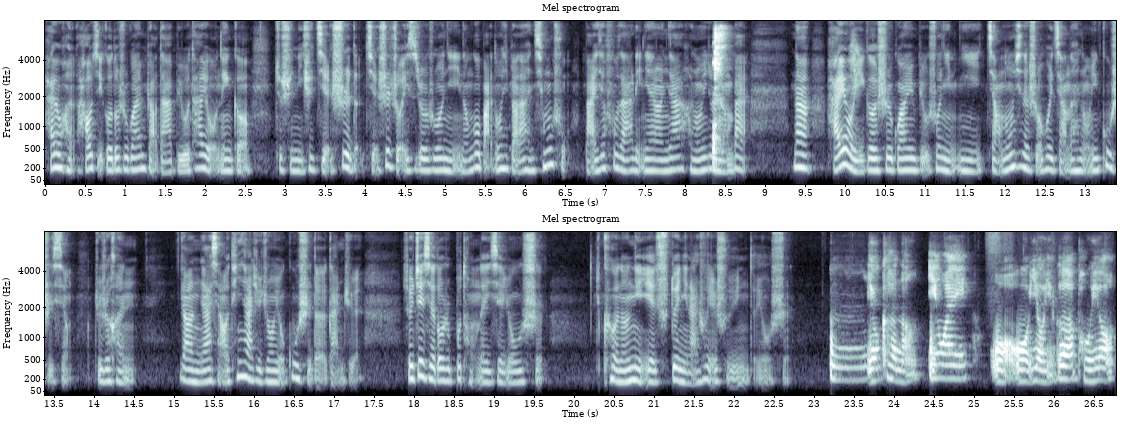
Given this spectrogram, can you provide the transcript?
还有很好几个都是关于表达。比如它有那个，就是你是解释的解释者，意思就是说你能够把东西表达很清楚，把一些复杂理念让人家很容易就明白。那还有一个是关于，比如说你你讲东西的时候会讲的很容易故事性，就是很让人家想要听下去这种有故事的感觉。所以这些都是不同的一些优势，可能你也是对你来说也属于你的优势。有可能，因为我我有一个朋友，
